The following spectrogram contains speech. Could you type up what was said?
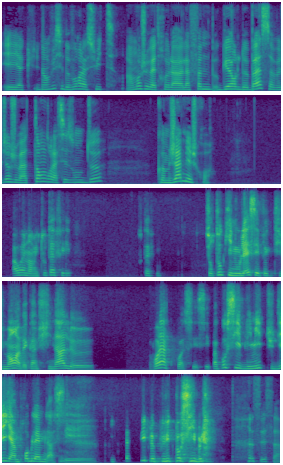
et il y a qu'une envie, c'est de voir la suite. Alors moi, je vais être la, la fan girl de base, ça veut dire que je vais attendre la saison 2 comme jamais, je crois. Ah ouais, non, mais tout à fait. Tout à fait. Surtout qu'il nous laisse effectivement avec un final. Euh, Voilà, quoi, c'est c'est pas possible. Limite, tu te dis, il y a un problème là. C'est. Le plus vite possible. c'est ça.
